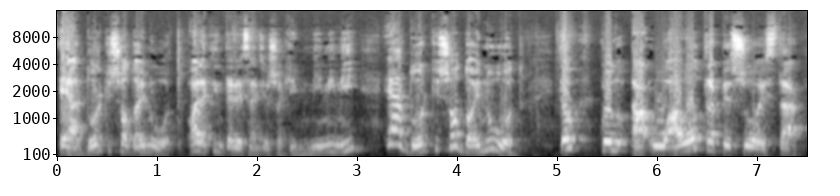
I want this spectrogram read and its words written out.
é a dor que só dói no outro. Olha que interessante isso aqui. Mimimi é a dor que só dói no outro. Então, quando a, a outra pessoa está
